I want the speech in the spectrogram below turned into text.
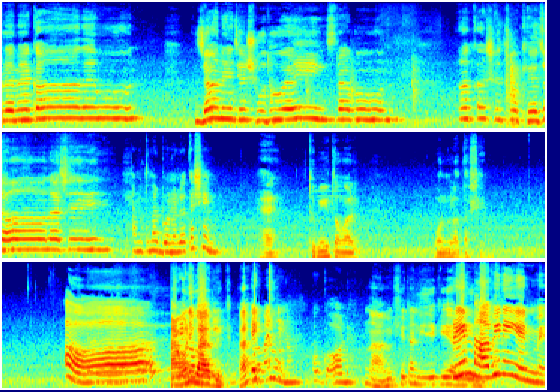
প্রেমে কাঁদে মন জানে যে শুধু এই শ্রাবণ। আকাশে চোখে জল আসে। আমি তোমার বনলতা সেন? হ্যাঁ তুমি তোমার বনলতা সেন। ও। আমারই বায়োপিক হ্যাঁ? একটু না। ও গড না আমি সেটা নিজেকে প্রেম ভাবি নেই এনমে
